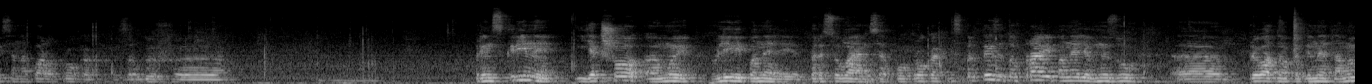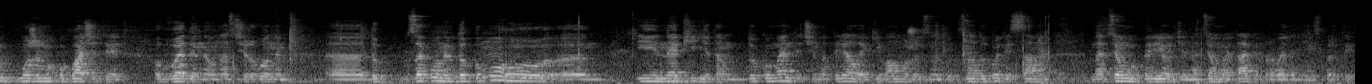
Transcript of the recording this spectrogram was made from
На пару кроках зробив е, принтскріни. І якщо е, ми в лівій панелі пересуваємося по кроках експертизи, то в правій панелі внизу е, приватного кабінету ми можемо побачити обведене у нас червоним е, до- закони в допомогу е, і необхідні там документи чи матеріали, які вам можуть знадобитись саме на цьому періоді, на цьому етапі проведення експертизи.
